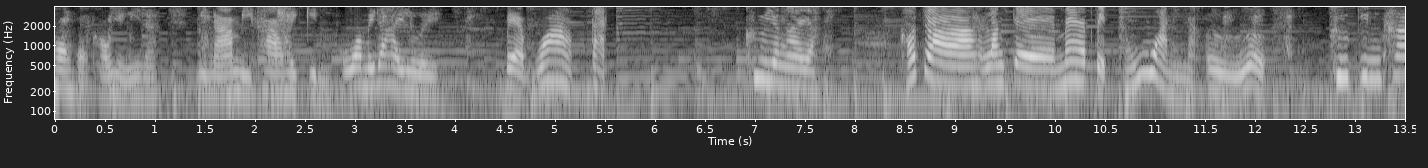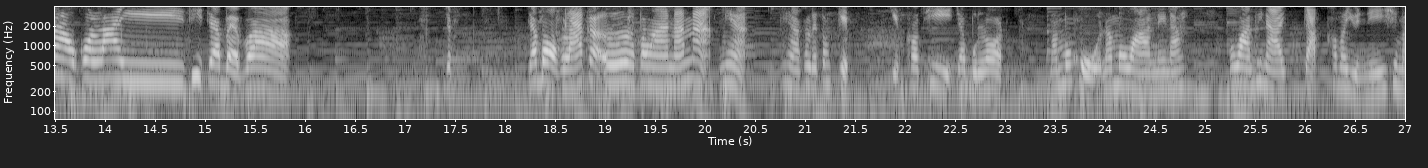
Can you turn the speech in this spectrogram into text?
ห้องของเขาอย่างนี้นะ มีน้ำมีข้าวให้กิน เพราะว่าไม่ได้เลย แบบว่ากัด คือยังไงอะเขาจะรังแกแม่เป็ดทั้งวันน่ะ เออ คือกินข้าวก็ไล่ที่จะแบบว่า จะจะบอกรักอะเออ ประมาณนั้นน่ะเนี่ยพี่นาก็เลยต้องเก็บ เก็บเข้าที่เจ้าบุญรอด มันโมโหนะเมื่อวานเลยนะ เมื่อวานพี่นาจับเข้ามาอยู่นี้ใช่ไหม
